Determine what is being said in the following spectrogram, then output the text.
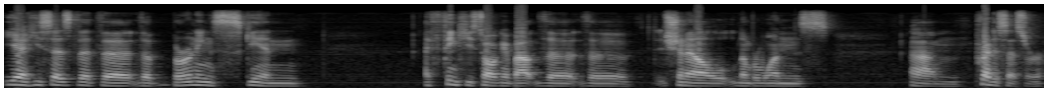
Yeah, he says that the the burning skin. I think he's talking about the the Chanel number one's um, predecessor.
